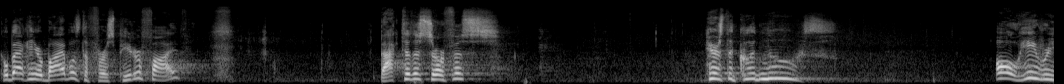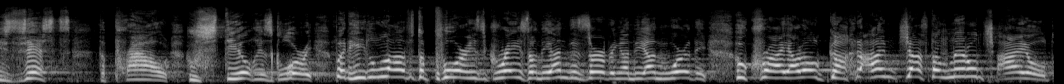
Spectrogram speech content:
Go back in your Bibles to 1 Peter 5. Back to the surface. Here's the good news. Oh, he resists the proud who steal his glory, but he loves to pour his grace on the undeserving, on the unworthy, who cry out, Oh God, I'm just a little child.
